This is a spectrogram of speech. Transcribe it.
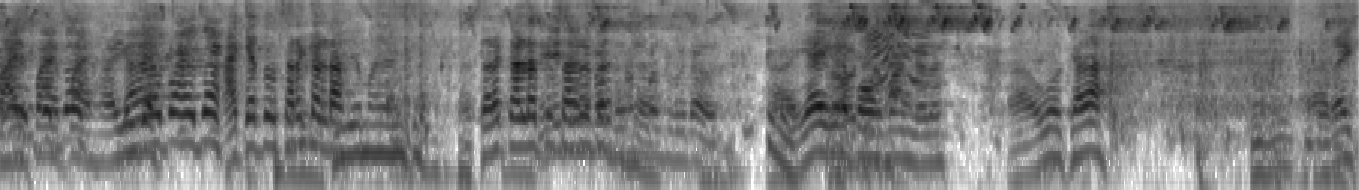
पाय पाय पाय. हा, तू सरक काढला सरक काढला तू सरक या इकडे खेळा. राईट.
